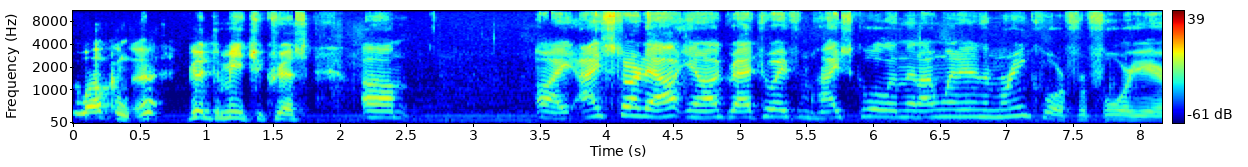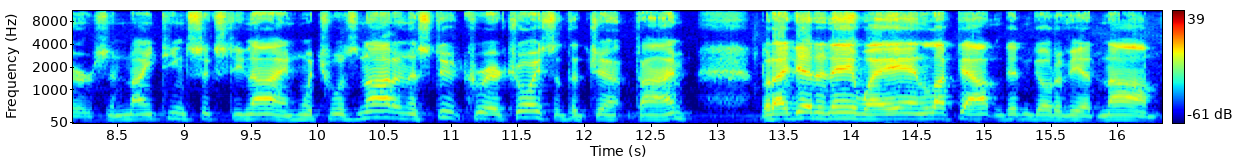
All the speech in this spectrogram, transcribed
Welcome. Good to meet you, Chris. Um, all right, I started out, you know, I graduated from high school and then I went in the Marine Corps for four years in 1969, which was not an astute career choice at the time, but I did it anyway and lucked out and didn't go to Vietnam.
